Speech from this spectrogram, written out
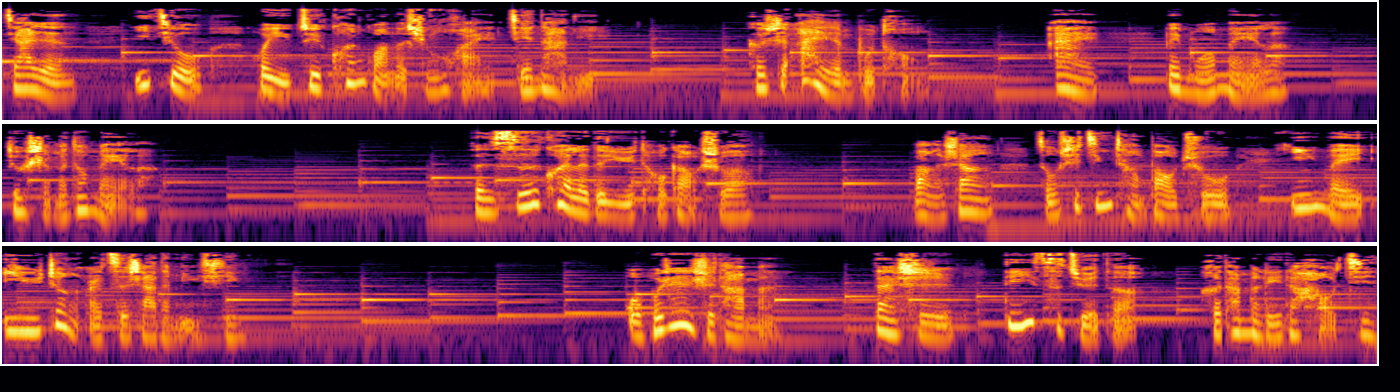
家人依旧会以最宽广的胸怀接纳你。可是爱人不同，爱被磨没了，就什么都没了。粉丝快乐的鱼投稿说。网上总是经常爆出因为抑郁症而自杀的明星，我不认识他们，但是第一次觉得和他们离得好近，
